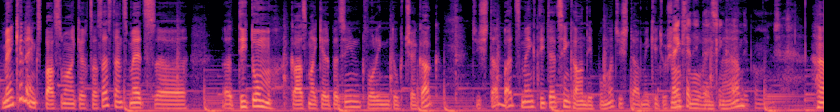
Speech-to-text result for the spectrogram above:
Մենք էլ ենք սպասում անկեղծ ասած, տենց մեծ դիտում կազմակերպեցինք, որին դուք չեկաք Ճիշտ է, բայց մենք դիտեցինք հանդիպումը, ճիշտ է, մի քիչ ուշացնող ենք։ Մենք դիտեցինք հանդիպումը։ Հա,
